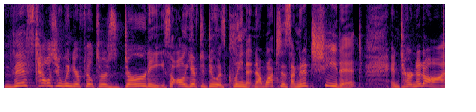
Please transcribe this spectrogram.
This tells you when your filter's dirty. So all you have to do is clean it. Now watch this. I'm going to cheat it and turn it on.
